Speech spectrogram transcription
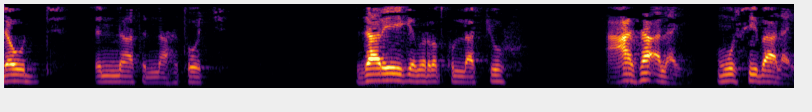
ለውድ እናትና እህቶች ዛሬ የመረጥኩላችሁ አዛ ላይ ሙሲባ ላይ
